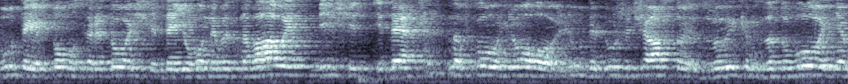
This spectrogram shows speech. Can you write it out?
бути в тому середовищі, де його не визнавали більшість, і де навколо нього люди дуже часто з великим задоволенням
